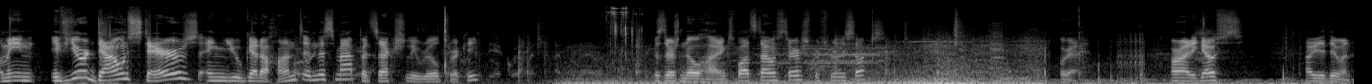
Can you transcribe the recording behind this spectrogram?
I mean, if you're downstairs and you get a hunt in this map, it's actually real tricky. Because there's no hiding spots downstairs, which really sucks. Okay. Alrighty, Ghost. How are you doing?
